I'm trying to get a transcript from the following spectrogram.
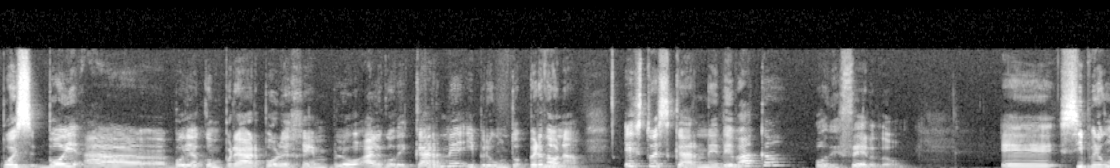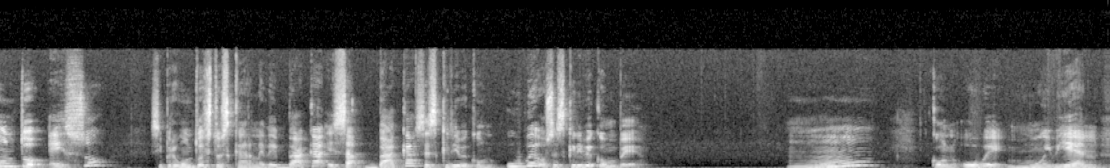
Pues voy a, voy a comprar, por ejemplo, algo de carne y pregunto, perdona, ¿esto es carne de vaca o de cerdo? Eh, si pregunto eso, si pregunto esto es carne de vaca, ¿esa vaca se escribe con V o se escribe con B? Mm, con V, muy bien.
